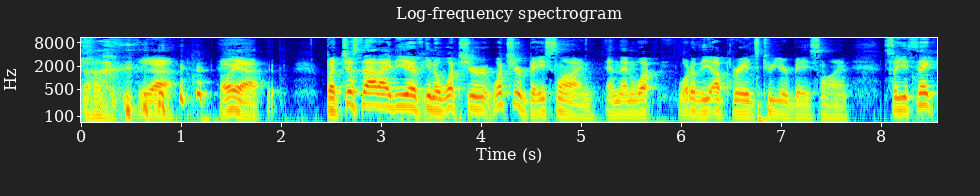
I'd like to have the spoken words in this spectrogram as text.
Yeah. oh yeah. But just that idea of you know what's your what's your baseline, and then what what are the upgrades to your baseline. So you think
